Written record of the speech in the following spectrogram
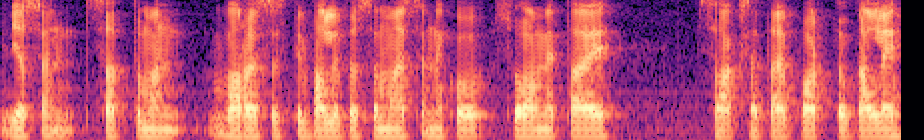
jossain sattuman varaisesti valitussa maissa, niin kuin Suomi tai Saksa tai Portugali,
